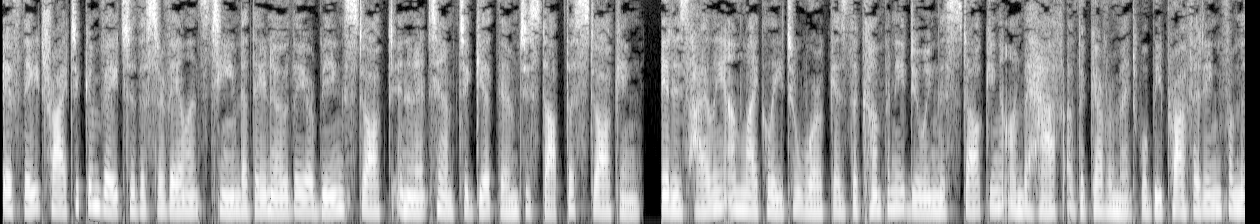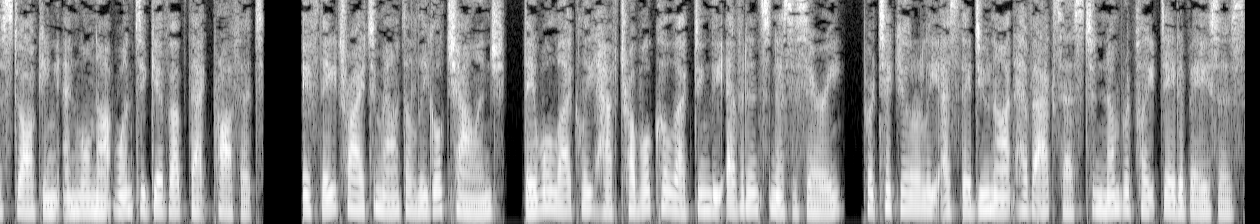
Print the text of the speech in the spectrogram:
If they try to convey to the surveillance team that they know they are being stalked in an attempt to get them to stop the stalking, it is highly unlikely to work as the company doing the stalking on behalf of the government will be profiting from the stalking and will not want to give up that profit. If they try to mount a legal challenge, they will likely have trouble collecting the evidence necessary, particularly as they do not have access to number plate databases,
